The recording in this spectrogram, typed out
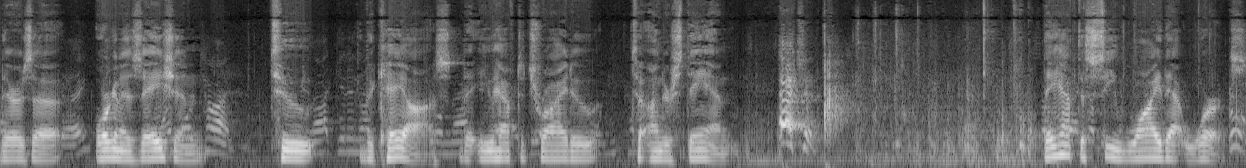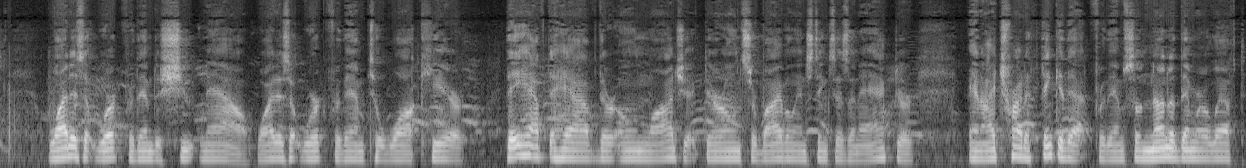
There's a organization to the chaos that you have to try to to understand. Action! They have to see why that works. Why does it work for them to shoot now? Why does it work for them to walk here? They have to have their own logic, their own survival instincts as an actor. And I try to think of that for them so none of them are left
